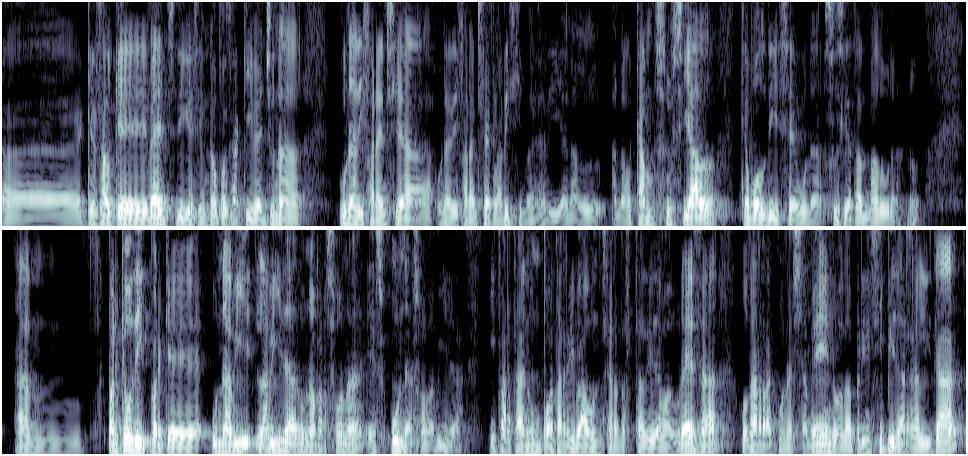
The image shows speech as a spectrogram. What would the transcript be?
eh, què és el que veig, diguéssim, no? pues aquí veig una, una, diferència, una diferència claríssima, és a dir, en el, en el camp social, què vol dir ser una societat madura, no? Um, per què ho dic? Perquè una vi la vida d'una persona és una sola vida i per tant un pot arribar a un cert estadi de maduresa o de reconeixement o de principi de realitat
